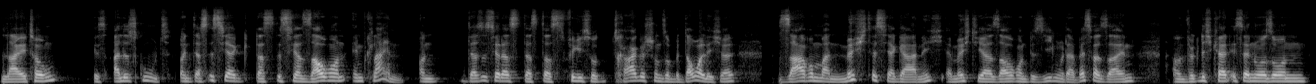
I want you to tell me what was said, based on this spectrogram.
Leitung ist alles gut. Und das ist ja, das ist ja Sauron im Kleinen. Und das ist ja das, das, das finde ich so tragisch und so bedauerliche. Saruman möchte es ja gar nicht. Er möchte ja Sauron besiegen oder besser sein. Aber in Wirklichkeit ist er nur so ein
